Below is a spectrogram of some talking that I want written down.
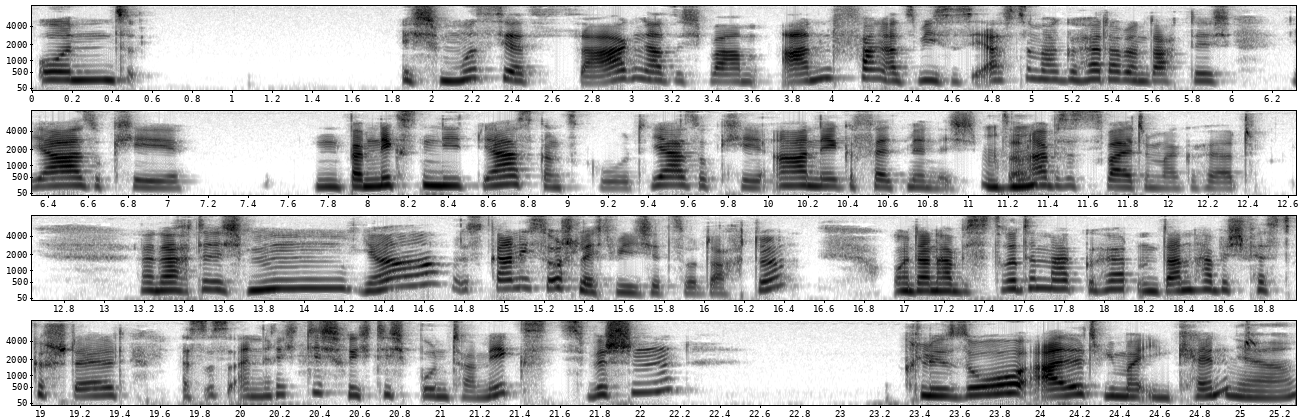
Und ich muss jetzt sagen, also ich war am Anfang, als wie ich es das erste Mal gehört habe, dann dachte ich, ja, ist okay. Und beim nächsten Lied, ja, ist ganz gut. Ja, ist okay. Ah, nee, gefällt mir nicht. Mhm. Dann habe ich das zweite Mal gehört. Dann dachte ich, hm, ja, ist gar nicht so schlecht, wie ich jetzt so dachte. Und dann habe ich das dritte Mal gehört und dann habe ich festgestellt, es ist ein richtig, richtig bunter Mix zwischen Clouseau alt, wie man ihn kennt. Ja.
